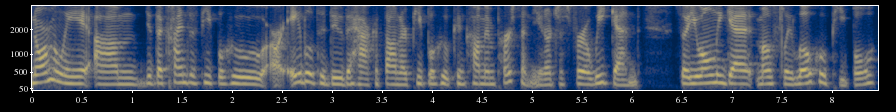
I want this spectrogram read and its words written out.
normally um, the kinds of people who are able to do the hackathon are people who can come in person you know just for a weekend. So you only get mostly local people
